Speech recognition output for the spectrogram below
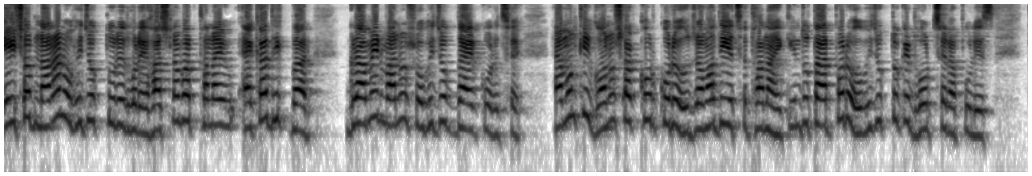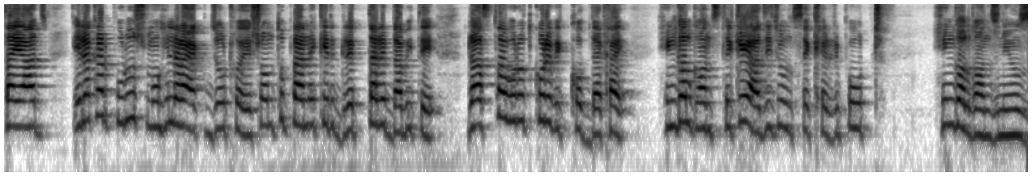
এইসব নানান অভিযোগ তুলে ধরে হাসনাবাদ থানায় একাধিকবার গ্রামের মানুষ অভিযোগ দায়ের করেছে। এমনকি গণস্বাক্ষর করেও জমা দিয়েছে থানায়, কিন্তু তারপরে অভিযুক্তকে ধরছে না পুলিশ। তাই আজ এলাকার পুরুষ মহিলারা একজোট হয়ে সন্তু প্রাণেকের গ্রেপ্তারের দাবিতে রাস্তা অবরোধ করে বিক্ষোভ দেখায়। হিঙ্গলগঞ্জ থেকে আজিজুল শেখের রিপোর্ট, হিঙ্গলগঞ্জ নিউজ।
